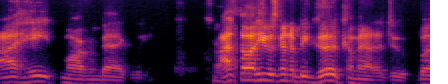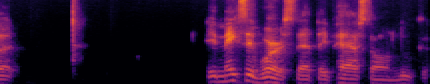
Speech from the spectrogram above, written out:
I hate Marvin Bagley. I thought he was going to be good coming out of Duke, but it makes it worse that they passed on Luka.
